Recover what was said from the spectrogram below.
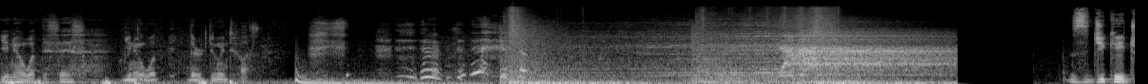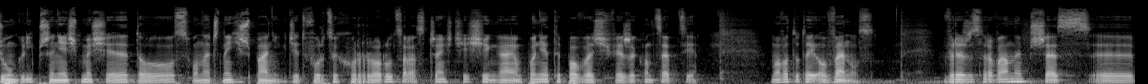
You know what this is. You know what they're doing to us. Z dzikiej dżungli przenieśmy się do słonecznej Hiszpanii, gdzie twórcy horroru coraz częściej sięgają po nietypowe, świeże koncepcje. Mowa tutaj o Venus. Wyreżyserowany przez y,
